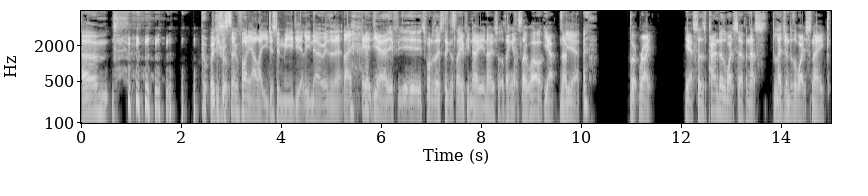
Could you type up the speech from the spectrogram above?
um which It's just so funny how like you just immediately know, isn't it? Like, it, yeah, if it's one of those things like if you know, you know, sort of thing. It's like, well, yeah, no, yeah, but right, yeah. So there's Panda the White Serpent. That's Legend of the White Snake,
